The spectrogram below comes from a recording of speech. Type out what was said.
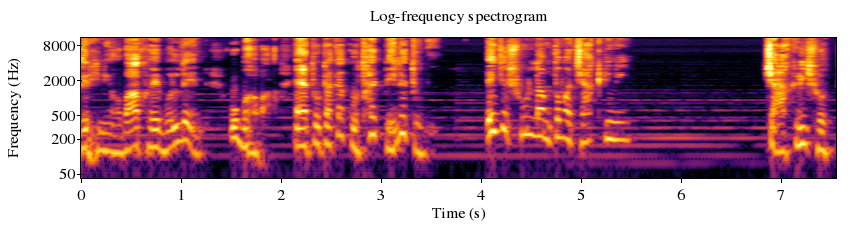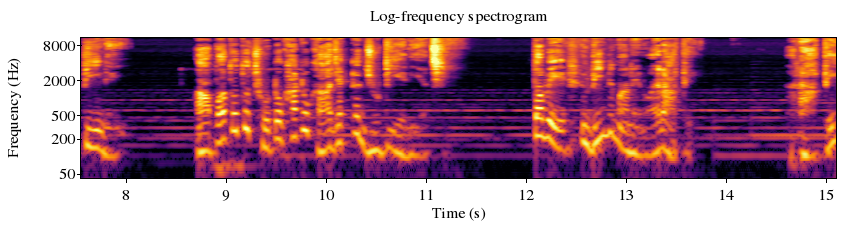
গৃহিণী অবাক হয়ে বললেন, ও বাবা, এত টাকা কোথায় পেলে তুমি? এই যে শুনলাম তোমার চাকরি নেই। চাকরি সত্যিই নেই। আপাতত ছোটখাটো কাজ একটা জুটিয়ে নিয়েছি। তবে দিন মানে নয়, রাতে। রাতে?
